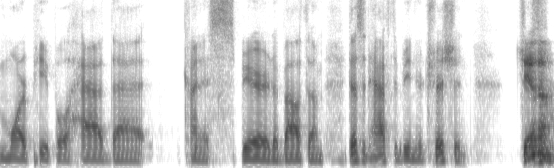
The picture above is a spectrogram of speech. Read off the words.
more people had that kind of spirit about them, it doesn't have to be nutrition. just yeah,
